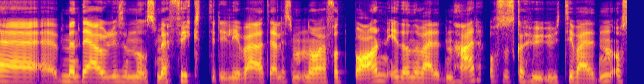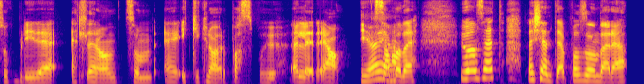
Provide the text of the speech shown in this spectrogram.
eh, men det er jo liksom noe som jeg frykter i livet, at jeg liksom Nå har jeg fått barn i denne verden her, og så skal hun ut i verden, og så blir det et eller annet som jeg ikke klarer å passe på hun Eller ja, Ja, ja. samme det. Uansett, da kjente jeg på sånn derre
